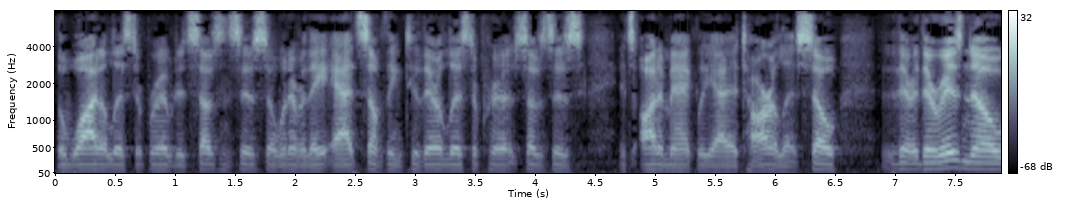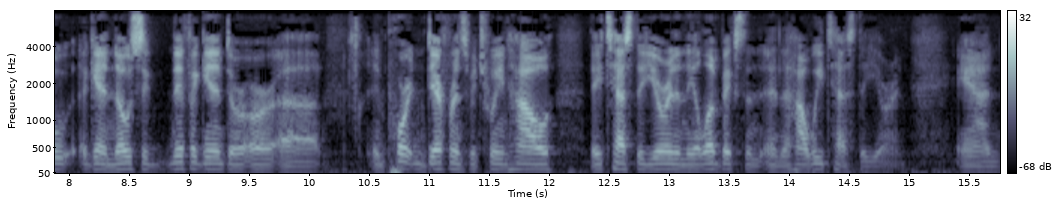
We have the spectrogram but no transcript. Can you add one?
the WADA list of prohibited substances. So whenever they add something to their list of substances, it's automatically added to our list. So there there is no again no significant or, or uh, important difference between how they test the urine in the Olympics and, and how we test the urine. And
